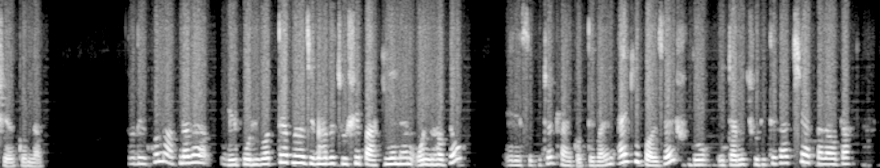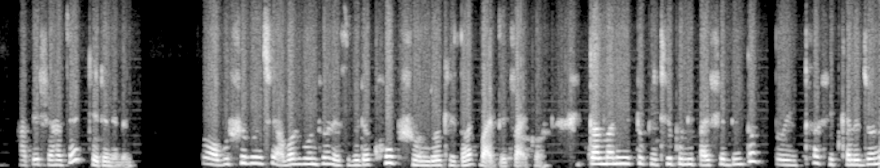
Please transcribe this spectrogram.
শেয়ার করলাম। তো দেখুন, আপনারা এর পরিবর্তে আপনারা যেভাবে চুষি পাকিয়ে নেন, ওইভাবেও এই রেসিপিটা ট্রাই করতে পারেন। একই পর্যায়ে শুধু এটা আমি ছুরিতে কাটছি, আপনারা ওটা হাতের সাহায্যে কেটে নেবেন। তো অবশ্যই বলছি আবার বন্ধুরা রেসিপিটা খুব সুন্দর খেতে হয়, বাড়িতে ট্রাই করুন শীতকাল মানে একটু পিঠে পুলি পায়েসের দিন তো তো এটা শীতকালের জন্য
